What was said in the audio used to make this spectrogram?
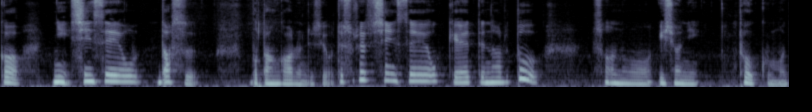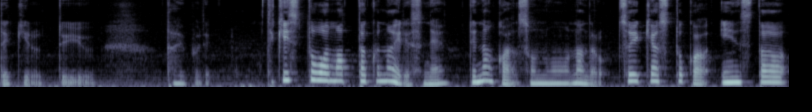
がに申請を出すボタンがあるんですよ。でそれで申請 OK ってなるとその一緒にトークもできるっていうタイプでテキストは全くないですねでなんかそのなんだろうツイキャスとかインスタ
